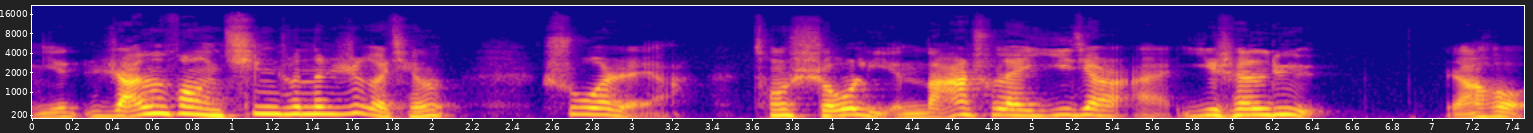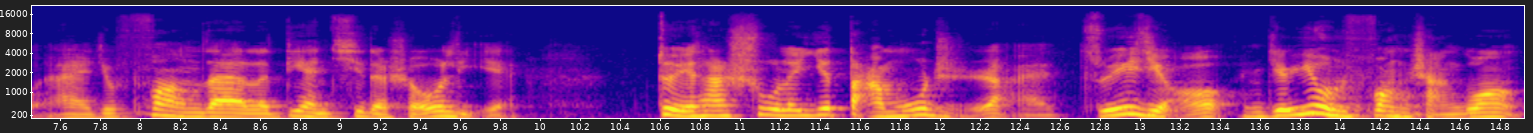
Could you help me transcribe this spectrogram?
你燃放青春的热情。说着呀，从手里拿出来一件哎一身绿，然后哎就放在了电器的手里，对他竖了一大拇指，哎嘴角你就又放闪光。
